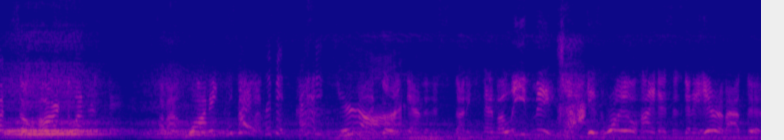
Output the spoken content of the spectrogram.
What's so hard to understand about wanting silence? Flip it, press it, you're I'm on. going down to the study, and believe me, His Royal Highness is going to hear about this.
